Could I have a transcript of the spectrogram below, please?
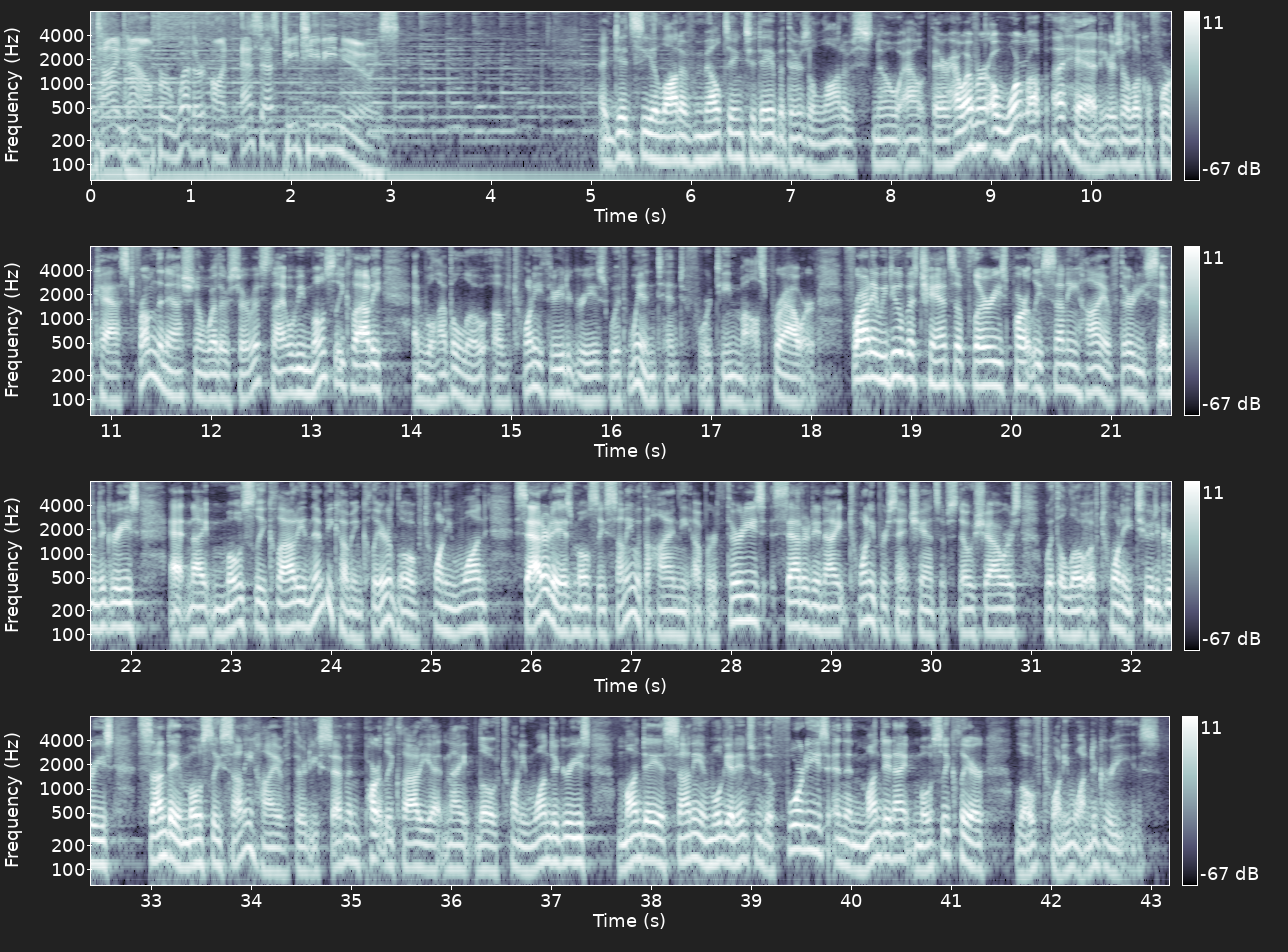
Time now for weather on SSPTV News. I did see a lot of melting today, but there's a lot of snow out there. However, a warm up ahead. Here's our local forecast from the National Weather Service. Tonight will be mostly cloudy and we'll have a low of 23 degrees with wind 10 to 14 miles per hour. Friday, we do have a chance of flurries, partly sunny, high of 37 degrees. At night, mostly cloudy and then becoming clear, low of 21. Saturday is mostly sunny with a high in the upper 30s. Saturday night, 20% chance of snow showers with a low of 22 degrees. Sunday, mostly sunny, high of 37 partly cloudy at night, low of 21 degrees. Monday is sunny and we'll get into the 40s, and then Monday night, mostly clear, low of 21 degrees.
